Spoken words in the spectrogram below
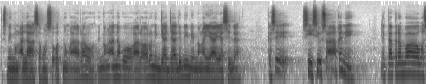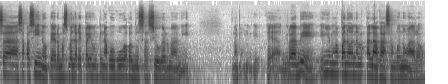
Tapos may mga alasa akong suot nung araw. Yung mga anak ko, araw-araw nagja-jollibee, may mga yaya sila. Kasi sisiw sa akin eh. Nagtatrabaho ako sa, sa casino, pero mas malaki pa yung kinakukuha ko dun sa sugar mommy. Kaya grabe eh. Yun yung mga panahon na makalakasan ko nung araw.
